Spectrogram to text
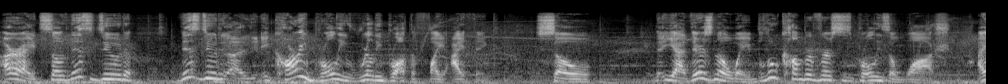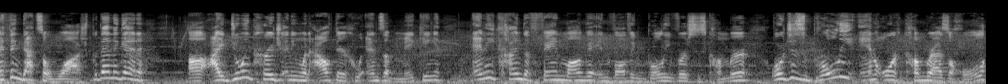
Alright, so this dude, this dude, uh, Ikari Broly really brought the fight, I think. So, yeah, there's no way. Blue Cumber versus Broly's a wash. I think that's a wash. But then again, uh, I do encourage anyone out there who ends up making any kind of fan manga involving Broly versus Cumber, or just Broly and or Cumber as a whole,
